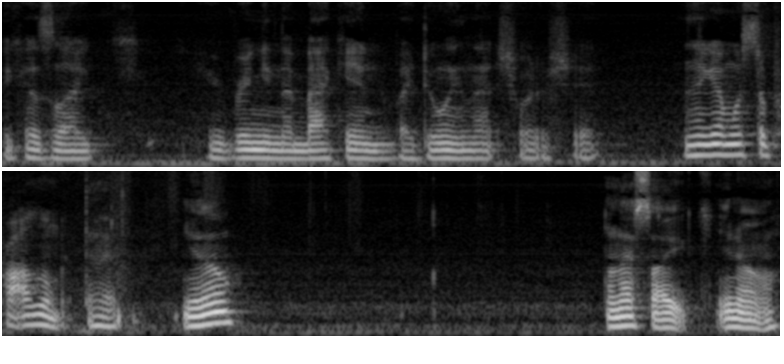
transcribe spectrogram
because like you're bringing them back in by doing that sort of shit. And again what's the problem with that? You know? Unless like you know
